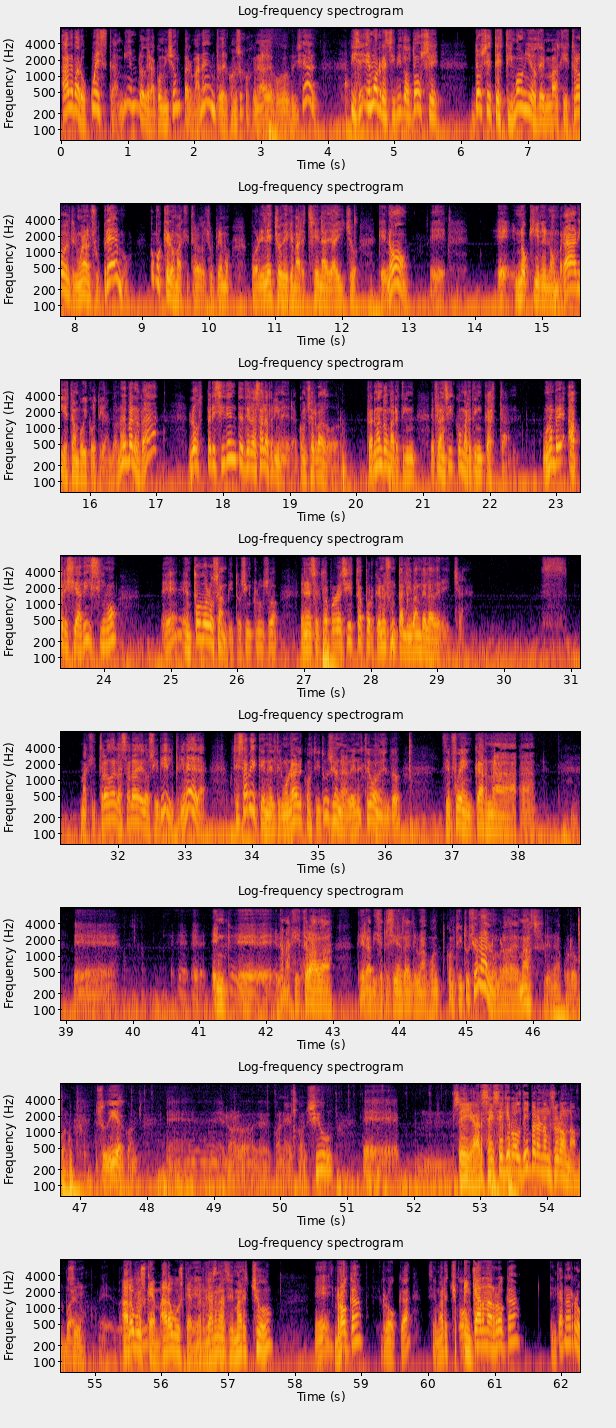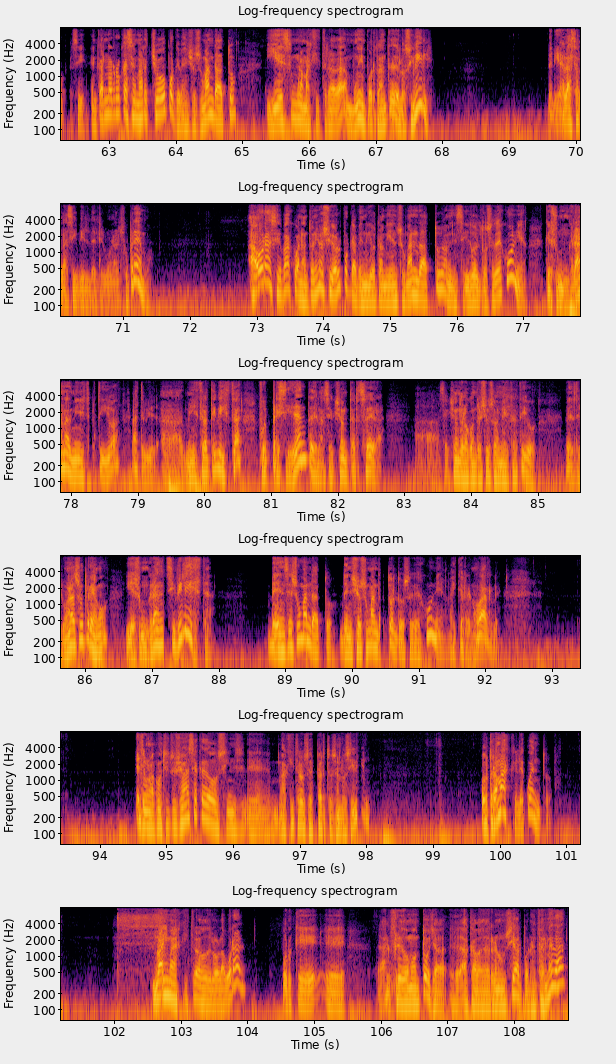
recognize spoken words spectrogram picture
Álvaro Cuesta, miembro de la Comisión Permanente del Consejo General del Poder Judicial. Dice, hemos recibido 12, 12 testimonios de magistrados del Tribunal Supremo. ¿Cómo es que los magistrados del Supremo, por el hecho de que Marchena haya dicho que no, eh, eh, no quieren nombrar y están boicoteando? ¿No es verdad? Los presidentes de la Sala Primera, conservador, Fernando Martín, eh, Francisco Martín Castán, un hombre apreciadísimo en todos los ámbitos, incluso en el sector progresista, porque no es un talibán de la derecha magistrado de la Sala de lo Civil, primera. Usted sabe que en el Tribunal Constitucional en este momento se fue encarna eh, eh, en, eh, la magistrada que era vicepresidenta del Tribunal Constitucional, nombrada además, en acuerdo con su día, con, con, el, con Siu. sí, ara sé, sé què vol dir, però no em surt el nom. Bueno, sí. Ara ho busquem, ara ho busquem. Encarna se marchó. Roca? Roca se marchó. ¿Encarna Roca? Encarna Roca, sí. Encarna Roca se marchó porque venció su mandato y es una magistrada muy importante de lo civil. Venía a la sala civil del Tribunal Supremo. Ahora se va Juan Antonio Sciol porque ha vendido también su mandato, ha vencido el 12 de junio, que es un gran administrativa, administrativista, fue presidente de la sección tercera, sección de lo contencioso administrativo del Tribunal Supremo, y es un gran civilista vence su mandato, venció su mandato el 12 de junio, hay que renovarle. El Tribunal Constitucional se ha quedado sin eh, magistrados expertos en lo civil. Otra más que le cuento. No hay magistrado de lo laboral, porque eh, Alfredo Montoya eh, acaba de renunciar por enfermedad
